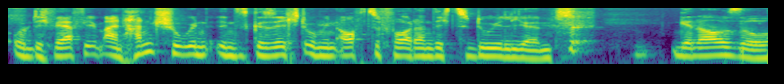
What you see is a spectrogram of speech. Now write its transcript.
und ich werfe ihm einen Handschuh in, ins Gesicht, um ihn aufzufordern, sich zu duellieren. Genau so.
